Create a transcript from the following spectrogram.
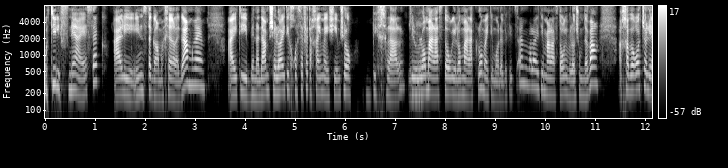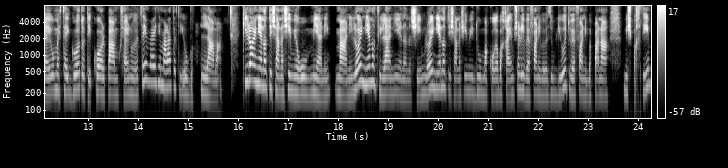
אותי לפני העסק, היה לי אינסטגרם אחר לגמרי, הייתי בן אדם שלא הייתי חושפת את החיים האישיים שלו בכלל, כאילו לא מעלה סטורי, לא מעלה כלום, הייתי מאוד אוהבת להצטלם, אבל לא הייתי מעלה סטורי ולא שום דבר. החברות שלי היו מתייגות אותי כל פעם כשהיינו יוצאים, והייתי מעלה את התיוג. למה? כי לא עניין אותי שאנשים יראו מי אני, מה אני, לא עניין אותי לעניין אנשים, לא עניין אותי שאנשים ידעו מה קורה בחיים שלי, ואיפה אני בזוגיות, ואיפה אני בפן המשפחתי.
